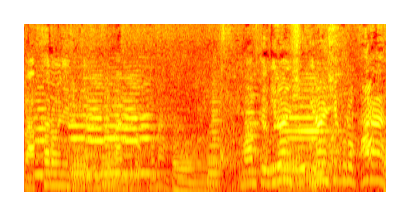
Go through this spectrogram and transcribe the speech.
마카로니를 또 이렇게 만들었구나. 뭐 아무튼 이런 식, 이런 식으로 팔아요.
